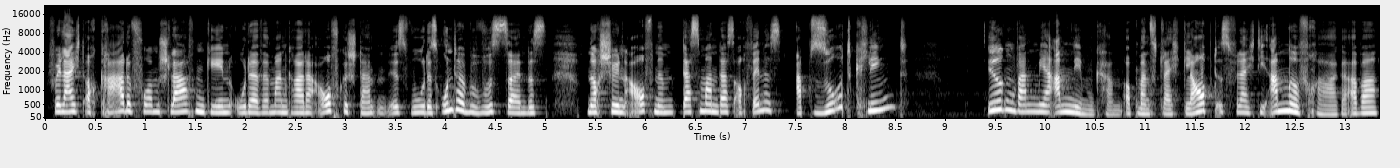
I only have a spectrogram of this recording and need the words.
vielleicht auch gerade vorm Schlafengehen oder wenn man gerade aufgestanden ist, wo das Unterbewusstsein das noch schön aufnimmt, dass man das, auch wenn es absurd klingt, irgendwann mehr annehmen kann. Ob man es gleich glaubt, ist vielleicht die andere Frage. Aber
